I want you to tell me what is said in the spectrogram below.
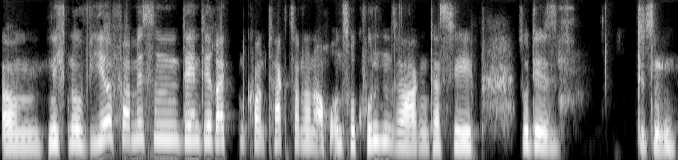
ähm, nicht nur wir vermissen den direkten Kontakt, sondern auch unsere Kunden sagen, dass sie so diesen, diesen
